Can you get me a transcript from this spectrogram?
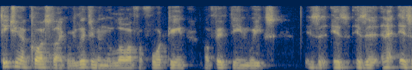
teaching a course like religion and the law for 14 or 15 weeks is is is a, is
